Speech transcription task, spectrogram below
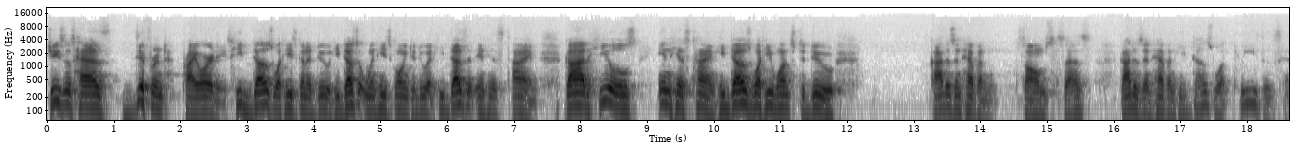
Jesus has different priorities. He does what he's going to do. He does it when he's going to do it. He does it in his time. God heals in his time. He does what he wants to do. God is in heaven, Psalms says. God is in heaven. He does what pleases him.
